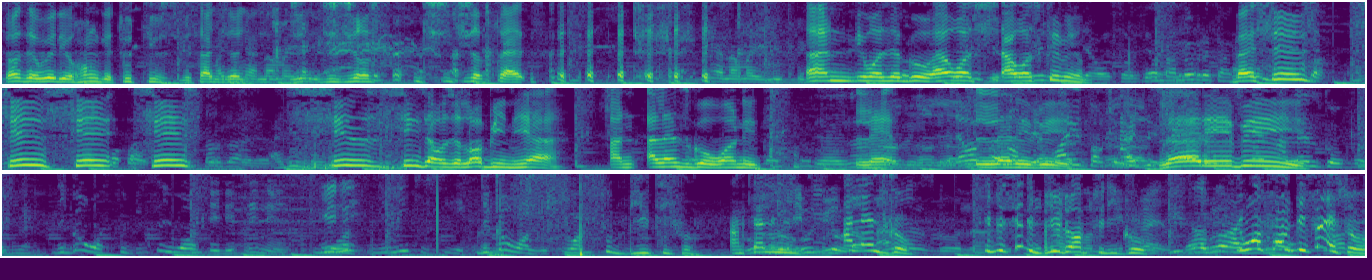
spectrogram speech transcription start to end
Just the way they hung the two thieves beside Jesus, Jesus, Jesus Christ, and it was a goal. I was I was screaming, but since since since since since since there was a lobby in here and Alan's goal won it, let let it be, let it be. The goal was too see what the thing is. You need, you need to see the goal was was too beautiful. I'm telling you, Allen's goal. If you see the build up to the goal, it was from defense. So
